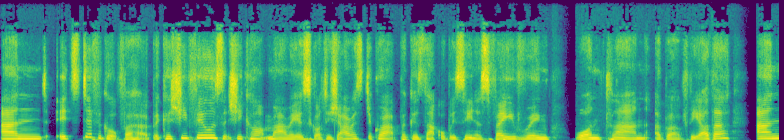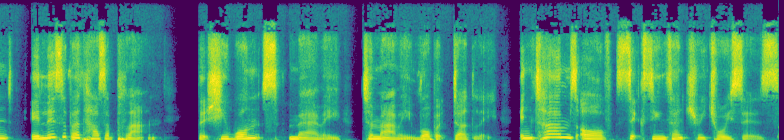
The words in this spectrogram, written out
And it's difficult for her because she feels that she can't marry a Scottish aristocrat because that will be seen as favouring one clan above the other. And Elizabeth has a plan that she wants Mary to marry Robert Dudley. In terms of 16th century choices,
